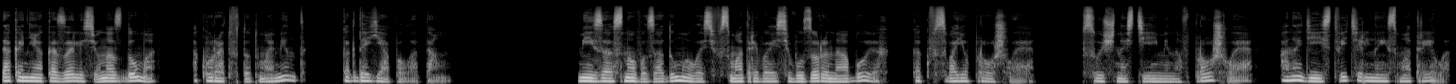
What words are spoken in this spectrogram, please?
Так они оказались у нас дома аккурат в тот момент, когда я была там. Мейза снова задумалась, всматриваясь в узоры на обоях, как в свое прошлое. В сущности, именно в прошлое она действительно и смотрела.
